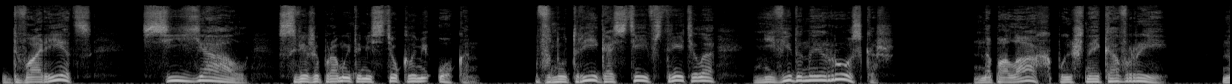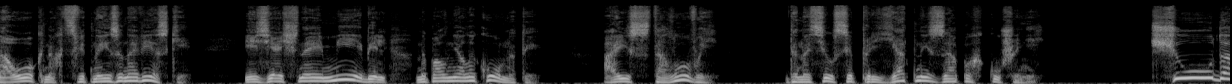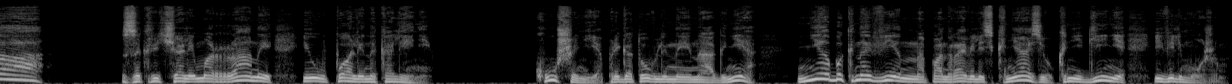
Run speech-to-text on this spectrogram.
Дворец сиял свежепромытыми стеклами окон. Внутри гостей встретила невиданная роскошь. На полах пышные ковры, на окнах цветные занавески, изящная мебель наполняла комнаты, а из столовой доносился приятный запах кушаний. «Чудо!» — закричали марраны и упали на колени. Кушанья, приготовленные на огне, необыкновенно понравились князю, княгине и вельможам.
